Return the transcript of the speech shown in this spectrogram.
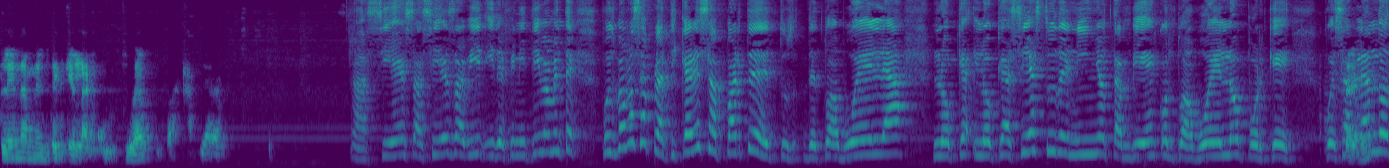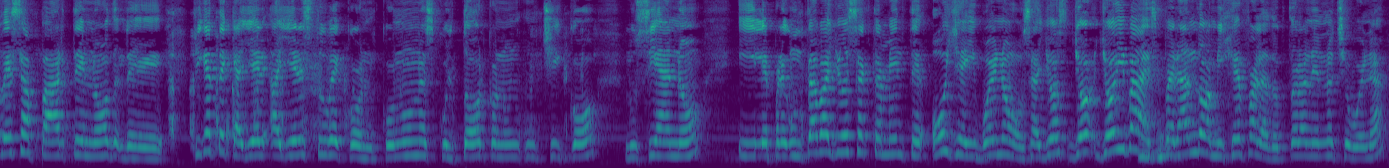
plenamente que la cultura pues, va a cambiar. Así es, así es, David. Y definitivamente, pues vamos a platicar esa parte de tu, de tu abuela, lo que, lo que hacías tú de niño también con tu abuelo, porque, pues hablando de esa parte, ¿no? De, de- fíjate que ayer, ayer estuve con, con un escultor, con un, un chico, Luciano, y le preguntaba yo exactamente, oye, y bueno, o sea, yo, yo, yo iba esperando a mi jefa, la doctora Nen Nochebuena,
